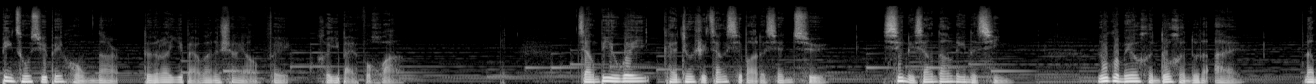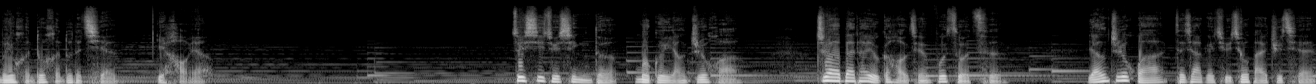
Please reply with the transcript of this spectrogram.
并从徐悲鸿那儿得到了一百万的赡养费和一百幅画。蒋碧薇堪称是江喜宝的先驱，心里相当拎得清。如果没有很多很多的爱，那么有很多很多的钱也好呀。最戏剧性的莫过于杨之华。这要拜他有个好前夫所赐。杨之华在嫁给曲秋白之前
